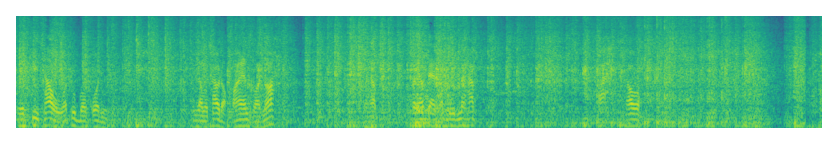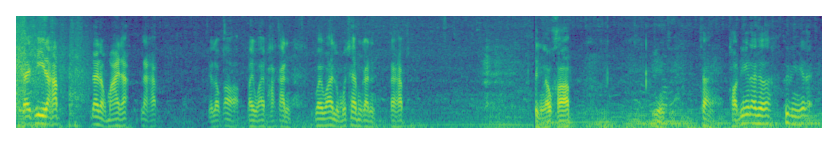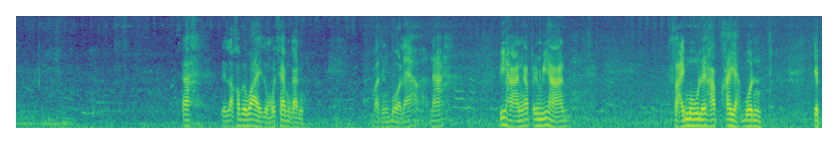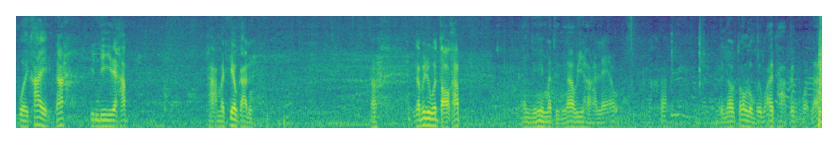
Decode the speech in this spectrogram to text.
เป็นที่เช่าวัตถุมงคลเรามาเช่าดอกไม้กันก่อนเนาะนะครับก็แล้วแต่ทำบุญนะครับไปเราได้ที่แล้วครับ ได้ดอกไม้แล้วนะครับ เดี๋ยวเราก็ไปไหว้พระกันไหว้ไหว้หลวงพ่อแช่มกันนะครับ ถึงแล้วครับนี่ใช่ถอดนี้ก็ได้เธอขึ้นอย่างนี้ก็ได้นะ เดี๋ยวเราเข้าไปไหว้หลวงพ่อแช่มกัน มาถึงโบสถ์แล้วนะ วิหารครับเป็นวิหาร สายมูเลยครับใครอยากบน เจ็บป่วยไข้นะยินดีเลยครับพามาเที่ยวกันเอาเราไปดูกันต่อครับ อันนี้มาถึงหน้าวิหารแล้วนะครับเดี๋ยวเราต้องลงไปไหว้พระกันก่อนนะ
